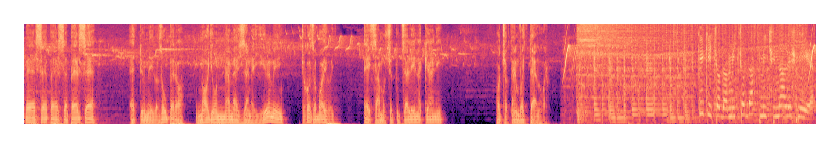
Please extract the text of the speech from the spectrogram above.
Persze, persze, persze, ettől még az opera nagyon nemes zenei élmény, csak az a baj, hogy egy számot se tudsz elénekelni, ha csak nem vagy tenor. Csoda, micsoda, mit csinál és miért?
